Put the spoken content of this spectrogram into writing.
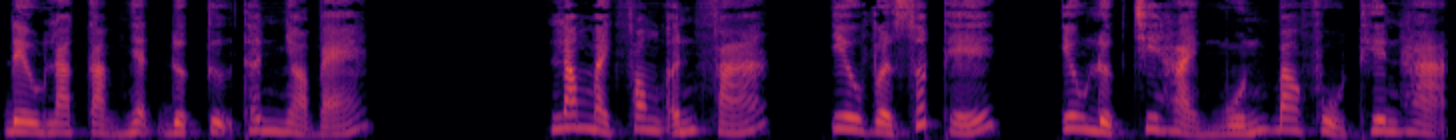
đều là cảm nhận được tự thân nhỏ bé. Long mạch phong ấn phá, yêu vật xuất thế, yêu lực chi hải muốn bao phủ thiên hạ.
